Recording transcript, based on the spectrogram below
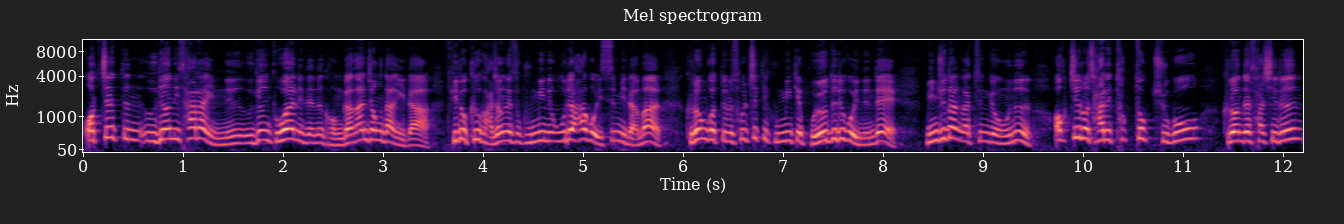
어쨌든 의견이 살아있는 의견 교환이 되는 건강한 정당이다. 비록 그 과정에서 국민이 우려하고 있습니다만 그런 것들을 솔직히 국민께 보여드리고 있는데 민주당 같은 경우는 억지로 자리 턱턱 주고 그런데 사실은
